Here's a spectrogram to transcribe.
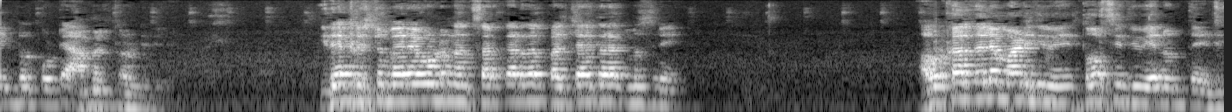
ಎಂಟುನೂರು ಕೋಟಿ ಆಮೇಲೆ ತಗೊಂಡಿದ್ದೀವಿ. ಇದೇ ಕೃಷ್ಣ ಬೈರೇಗೌಡರು ನನ್ನ ಸರ್ಕಾರದ ಪಂಚಾಯತ್ ರಾಜ್ ಮಂತ್ರಿ. ಅವ್ರ ಕಾಲದಲ್ಲೇ ಮಾಡಿದ್ದೀವಿ, ತೋರಿಸಿದ್ದೀವಿ ಏನು ಅಂತ ಹೇಳಿ.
